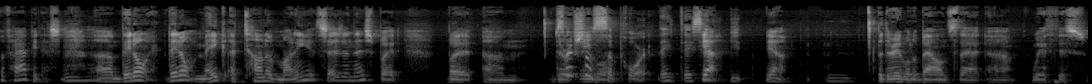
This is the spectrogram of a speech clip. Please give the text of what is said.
of happiness. Mm-hmm. Um, they don't they don't make a ton of money. It says in this, but but um, they're Social able, support. They they said Yeah. you- Yeah. But they're able to balance that uh, with this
